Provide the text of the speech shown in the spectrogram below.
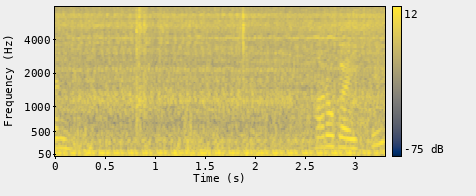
야, 웬 화로가 있지?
